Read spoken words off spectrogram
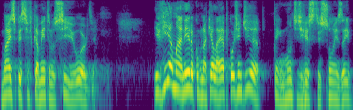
mais especificamente no Sea World, e vi a maneira como naquela época, hoje em dia tem um monte de restrições aí,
